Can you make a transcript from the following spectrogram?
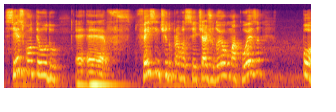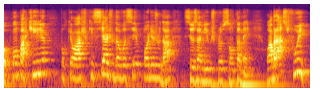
Se esse conteúdo é, é, fez sentido para você, te ajudou em alguma coisa, pô, compartilha, porque eu acho que se ajudar você, pode ajudar seus amigos de profissão também. Um abraço, fui!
